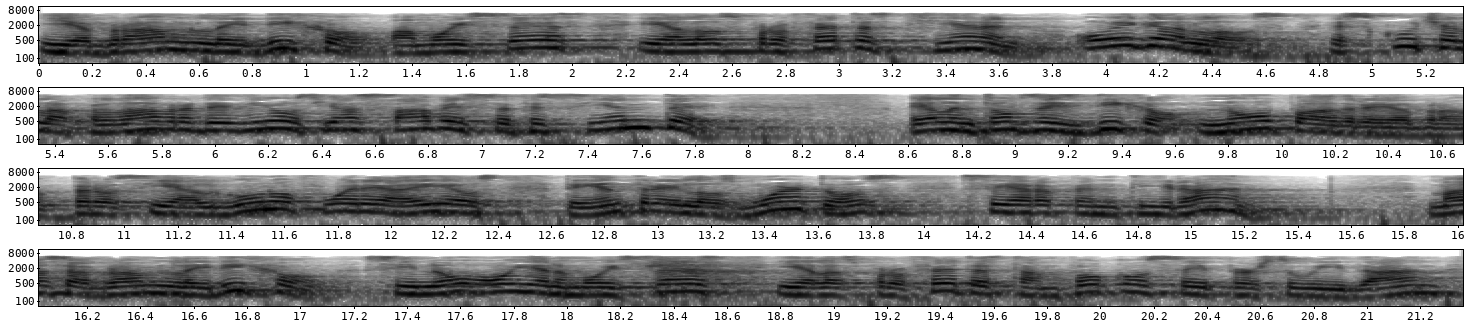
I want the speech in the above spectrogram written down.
Y Abraham le dijo a Moisés y a los profetas tienen, oíganlos, escucha la palabra de Dios, ya sabes suficiente. Él entonces dijo, no, padre Abraham, pero si alguno fuere a ellos de entre los muertos, se arrepentirán. Mas Abraham le dijo, si no oyen a Moisés y a los profetas, tampoco se persuadirán,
